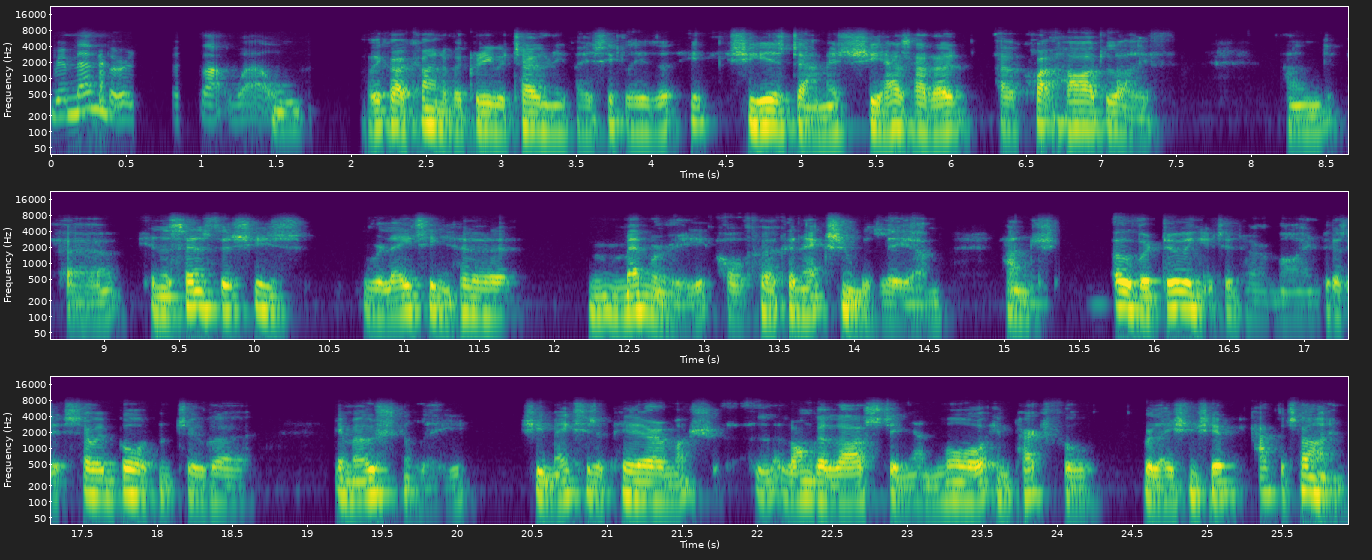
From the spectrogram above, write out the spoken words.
remember that well mm. I think I kind of agree with Tony basically that she is damaged. She has had a, a quite hard life, and uh, in the sense that she's relating her memory of her connection with Liam and overdoing it in her mind because it's so important to her emotionally. She makes it appear a much longer lasting and more impactful relationship at the time.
